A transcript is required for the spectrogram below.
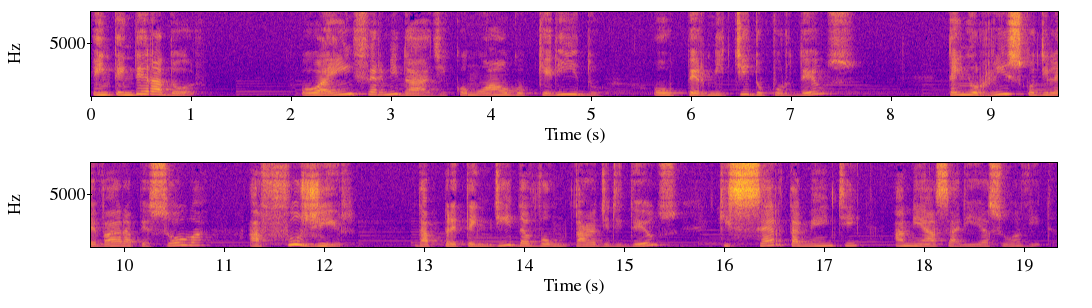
Entender a dor ou a enfermidade como algo querido ou permitido por Deus tem o risco de levar a pessoa a fugir da pretendida vontade de Deus que certamente ameaçaria a sua vida.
